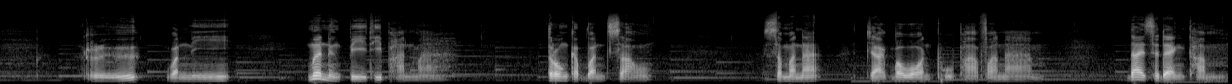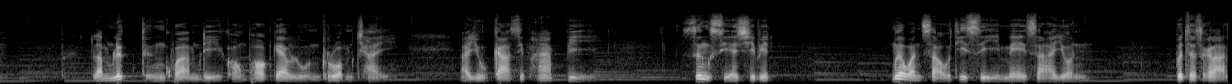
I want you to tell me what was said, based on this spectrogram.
2563 หรือวันนี้เมื่อหนึ่งปีที่ผ่านมา ตรงกับวันเสาร์สมณะจากบวรภูผาฟ้านาม ได้แสดงธรรมลำลึกถึงความดีของพ่อแก้วลูนร่วมชัย อายุ 95 ปี ซึ่งเสียชีวิต มื่อวันเสาร์ที่ 4 เมษายน พุทธศักราช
